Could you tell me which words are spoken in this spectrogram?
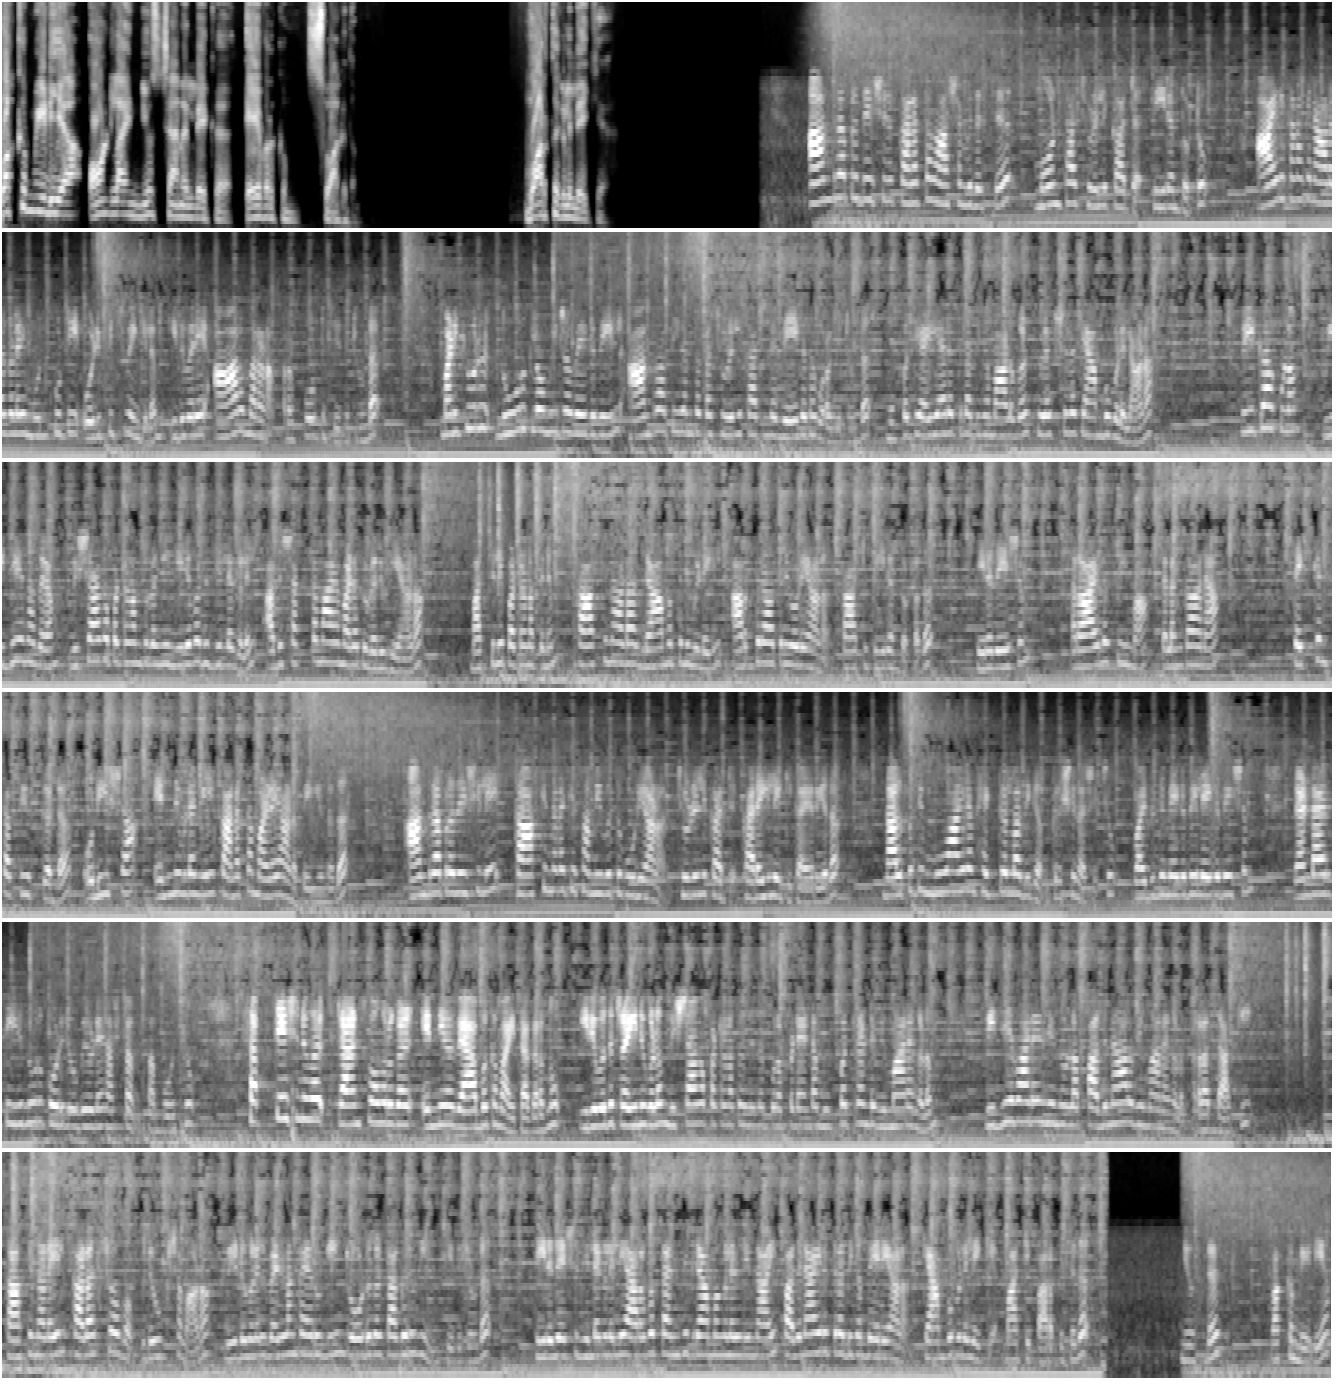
Vakkom media online news ചാനലിലേക്ക് ഏവർക്കും സ്വാഗതം. വാർത്തകളിലേക്ക്. ആന്ധ്രാപ്രദേശിൽ കനത്ത നാശം വിതച്ച് മോൺത ചുഴലിക്കാറ്റ് തീരം തൊട്ടു. ആയിരക്കണക്കിന് ആളുകളെ മുൻകൂട്ടി ഒഴിപ്പിച്ചുവെങ്കിലും ഇതുവരെ ആറ് മരണം റിപ്പോർട്ട് ചെയ്തിട്ടുണ്ട്. മണിക്കൂറിൽ നൂറ് കിലോമീറ്റർ വേഗതയിൽ ആന്ധ്രാ തീരം തൊട്ട ചുഴലിക്കാറ്റിന്റെ വേഗത കുറഞ്ഞിട്ടുണ്ട്. മുപ്പത്തി അയ്യായിരത്തിലധികം ആളുകൾ സുരക്ഷിത ക്യാമ്പുകളിലാണ്. ശ്രീകാകുളം വിജയനഗരം വിശാഖപട്ടണം തുടങ്ങി നിരവധി ജില്ലകളിൽ അതിശക്തമായ മഴ തുടരുകയാണ്. മച്ചിലിപട്ടണത്തിനും കാക്കിനാട ഗ്രാമത്തിനുമിടയിൽ അർദ്ധരാത്രിയോടെയാണ് കാറ്റ് തീരം തൊട്ടത്. തീരദേശം റായലസീമ തെലങ്കാന തെക്കൻ ഛത്തീസ്ഗഡ് ഒഡീഷ എന്നിവിടങ്ങളിൽ കനത്ത മഴയാണ് പെയ്യുന്നത്. ആന്ധ്രാപ്രദേശിലെ കാക്കിനടയ്ക്ക് സമീപത്തുകൂടിയാണ് ചുഴലിക്കാറ്റ് കരയിലേക്ക് കയറിയത്. നാൽപ്പത്തി മൂവായിരം ഹെക്ടറിലധികം കൃഷി നശിച്ചു. വൈദ്യുതി മേഖലയിൽ ഏകദേശം രണ്ടായിരത്തി ഇരുന്നൂറ് കോടി രൂപയുടെ നഷ്ടം സംഭവിച്ചു. സബ് സ്റ്റേഷനുകൾ ട്രാൻസ്ഫോമറുകൾ എന്നിവ വ്യാപകമായി തകർന്നു. ഇരുപത് ട്രെയിനുകളും വിശാഖപട്ടണത്തിൽ നിന്ന് പുറപ്പെടേണ്ട മുപ്പത്തിരണ്ട് വിമാനങ്ങളും വിജയവാഡയിൽ നിന്നുള്ള പതിനാറ് വിമാനങ്ങളും റദ്ദാക്കി. കാക്കിനടയിൽ കടൽക്ഷോഭം രൂക്ഷമാണ്. വീടുകളിൽ വെള്ളം കയറുകയും റോഡുകൾ തകരുകയും ചെയ്തിട്ടുണ്ട്. തീരദേശ ജില്ലകളിലെ അറുപത്തഞ്ച് ഗ്രാമങ്ങളിൽ നിന്നായി പതിനായിരത്തിലധികം പേരെയാണ് ക്യാമ്പുകളിലേക്ക് മാറ്റിപ്പാർപ്പിച്ചത്. News desk Vakkom media.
